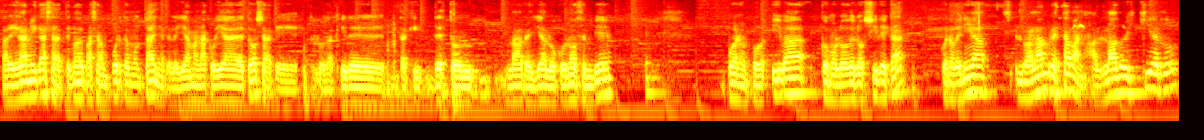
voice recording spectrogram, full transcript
para llegar a mi casa tengo que pasar un puerto de montaña que le llaman la collada de Tosa, que los de aquí de, aquí de estos lares ya lo conocen bien. Bueno, pues iba como lo de los sidecar, cuando venía, los alambres estaban al lado izquierdo,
